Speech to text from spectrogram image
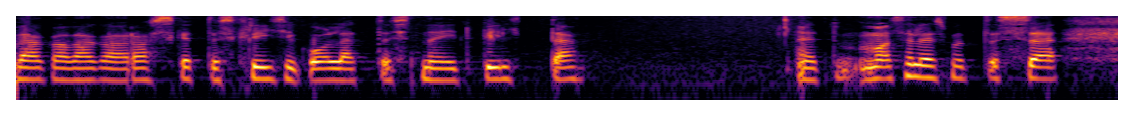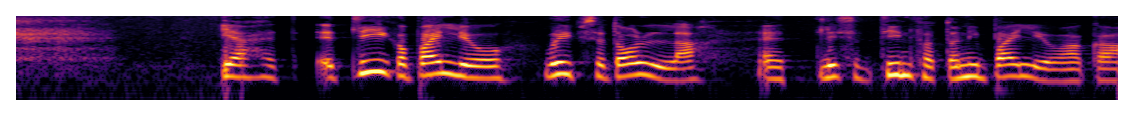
väga-väga rasketest kriisikolletest neid pilte. et ma selles mõttes jah, et, et liiga palju võib seda olla, et lihtsalt infot on nii palju, aga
